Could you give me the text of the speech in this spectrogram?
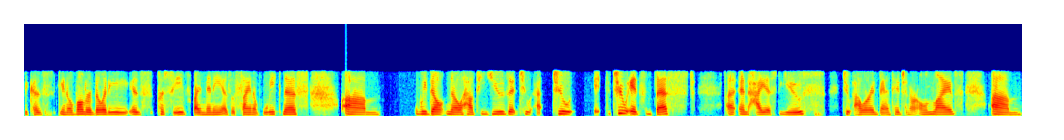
because you know vulnerability is perceived by many as a sign of weakness. Um, we don't know how to use it to to to its best uh, and highest use to our advantage in our own lives. Um,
